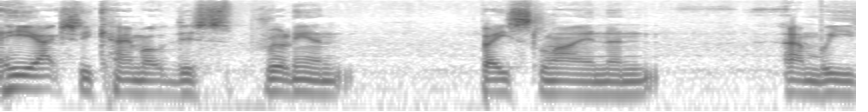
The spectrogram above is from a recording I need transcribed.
he actually came up with this brilliant bass line, and and we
